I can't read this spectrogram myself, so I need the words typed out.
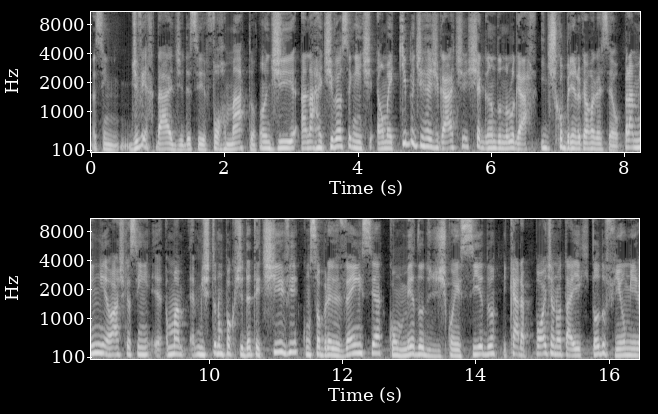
assim, de verdade, desse formato, onde a narrativa é o seguinte: é uma equipe de resgate chegando no lugar e descobrindo o que aconteceu. Para mim, eu acho que assim, é uma mistura um pouco de detetive com sobrevivência, com medo do desconhecido. E cara, pode anotar aí que todo filme,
